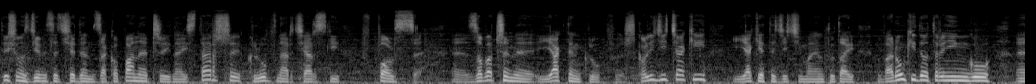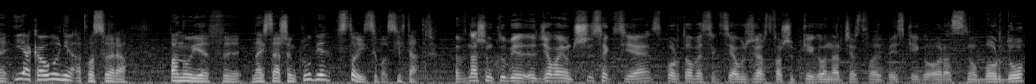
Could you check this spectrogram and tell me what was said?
1907 Zakopane, czyli najstarszy klub narciarski w Polsce. E, Zobaczymy, jak ten klub szkoli dzieciaki, jakie te dzieci mają tutaj warunki do treningu e, i jaka ogólnie atmosfera panuje w najstarszym klubie w stolicy polskich Tatr. W naszym klubie działają trzy sekcje sportowe, sekcja łyżwiarstwa szybkiego, narciarstwa alpejskiego oraz snowboardu.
